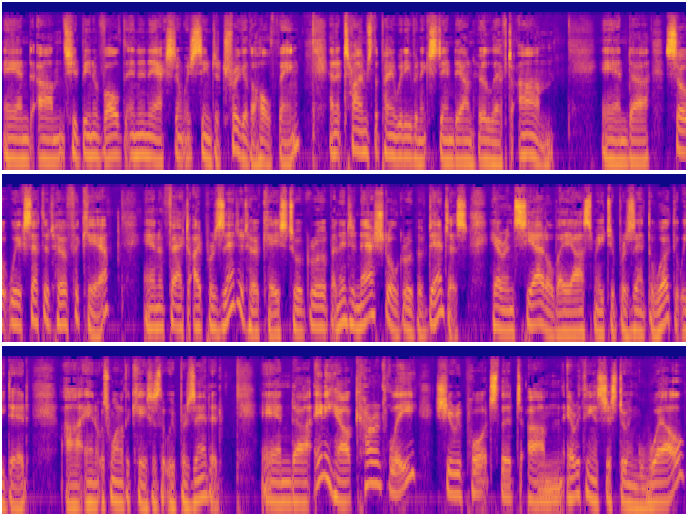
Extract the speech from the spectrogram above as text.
And um, she'd been involved in an accident which seemed to trigger the whole thing. And at times the pain would even extend down her left arm. And uh, so we accepted her for care. And in fact, I presented her case to a group, an international group of dentists here in Seattle. They asked me to present the work that we did, uh, and it was one of the cases that we presented. And uh, anyhow, currently she reports that um, everything is just doing well,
